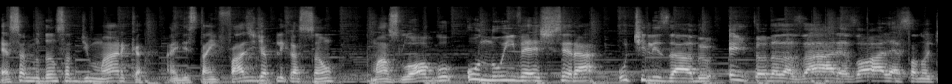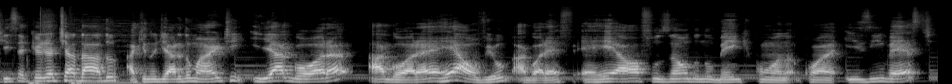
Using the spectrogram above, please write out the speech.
essa mudança de marca ainda está em fase de aplicação mas logo o Nu Invest será utilizado em todas as áreas. Olha essa notícia que eu já tinha dado aqui no Diário do Marketing e agora agora é real, viu? Agora é, é real a fusão do Nubank com a, com a Easy Invest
